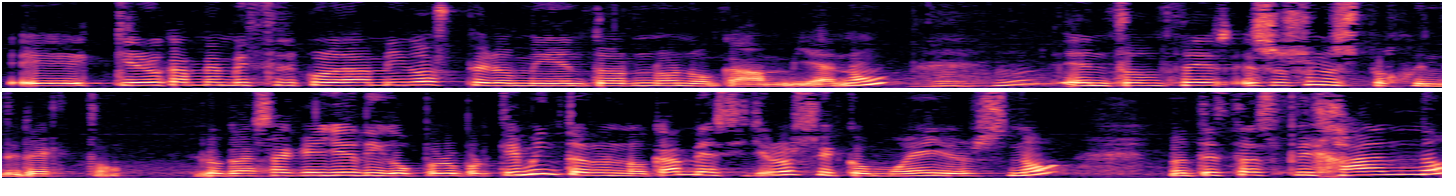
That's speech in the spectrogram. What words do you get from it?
eh, quiero cambiar mi círculo de amigos, pero mi entorno no cambia, ¿no? Entonces, eso es un espejo indirecto. Lo que pasa es que yo digo, pero ¿por qué mi entorno no cambia si yo no soy como ellos, ¿no? No te estás fijando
